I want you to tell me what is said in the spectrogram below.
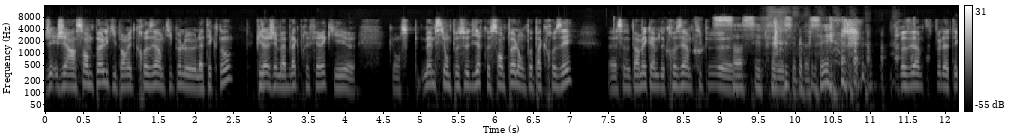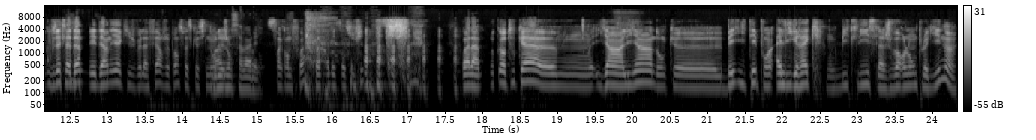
j'ai un sample qui permet de creuser un petit peu la techno. Puis là j'ai ma blague préférée qui est euh, que même si on peut se dire que sample on peut pas creuser euh, ça nous permet quand même de creuser un petit peu. Euh, ça, c'est fait, c'est passé. creuser un petit peu la tech. Vous êtes la les derniers à qui je vais la faire, je pense, parce que sinon les gens ça va aller. 50 fois, ça va aller, ça suffit. voilà. Donc en tout cas, euh, il y a un lien donc bit.ly donc bit.ly slash vorlon plugin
